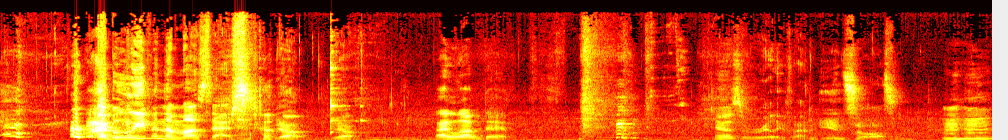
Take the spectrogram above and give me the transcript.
I believe in the mustache. Yeah, yeah. I loved it. It was really fun. Ian's so awesome. Mm-hmm.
